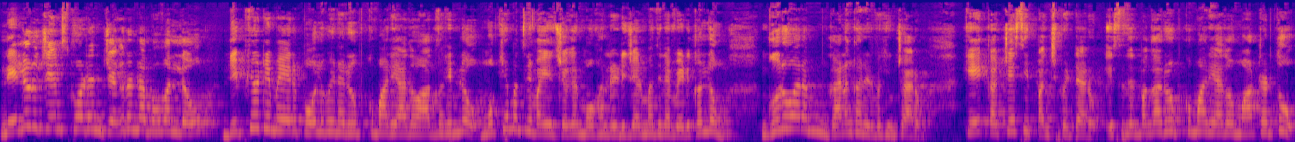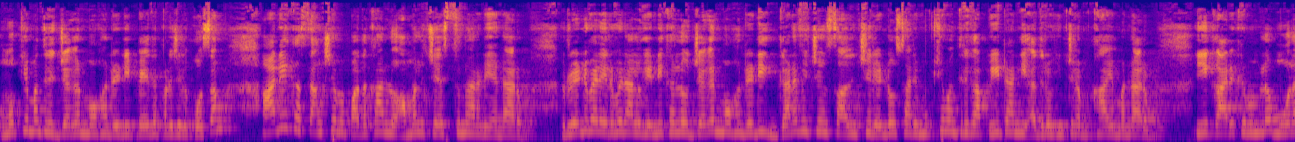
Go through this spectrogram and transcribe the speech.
నెల్లూరు జేమ్స్ గార్డెన్ జగనన్న భవన్లో డిప్యూటీ మేయర్ పోలువైన రూప్ కుమార్ యాదవ్ ఆధ్వర్యంలో ముఖ్యమంత్రి వైఎస్ జగన్మోహన్ రెడ్డి జన్మదిన వేడుకలను గురువారం ఘనంగా నిర్వహించారు. కేక్ కట్ చేసి పంచిపెట్టారు ఈ సందర్భంగా రూప్ కుమార్ యాదవ్ మాట్లాడుతూ ముఖ్యమంత్రి జగన్మోహన్ రెడ్డి పేద ప్రజల కోసం అనేక సంక్షేమ పథకాలను అమలు చేస్తున్నారని అన్నారు. రెండు వేల ఇరవై నాలుగు ఎన్నికల్లో జగన్మోహన్ రెడ్డి ఘన విజయం సాధించి రెండోసారి ముఖ్యమంత్రిగా పీఠాన్ని అధిరోహించడం ఖాయమన్నారు. ఈ కార్యక్రమంలో మూల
